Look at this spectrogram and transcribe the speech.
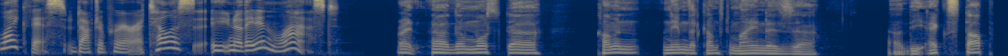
like this, Dr. Pereira. Tell us, you know, they didn't last. Right. Uh, the most uh, common name that comes to mind is uh, uh, the X-STOP,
